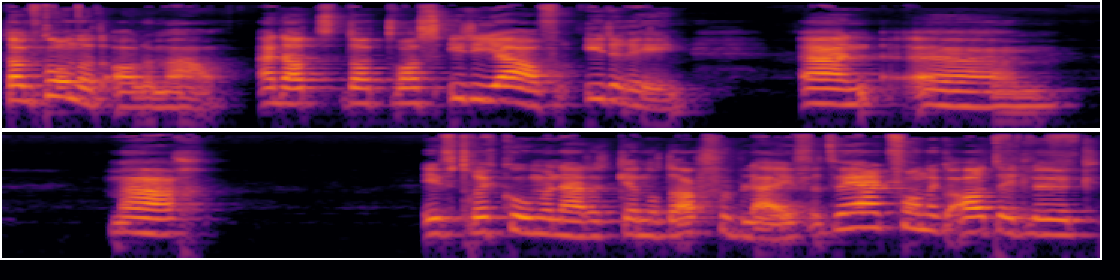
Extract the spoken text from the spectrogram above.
dan kon dat allemaal. En dat, dat was ideaal voor iedereen. En, um, maar even terugkomen naar het kinderdagverblijf. Het werk vond ik altijd leuk.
